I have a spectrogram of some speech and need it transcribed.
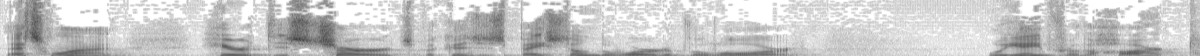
That's why here at this church, because it's based on the word of the Lord, we aim for the heart.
